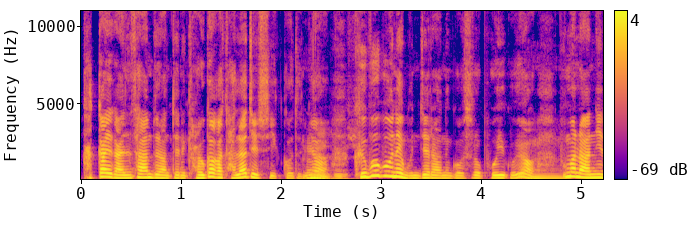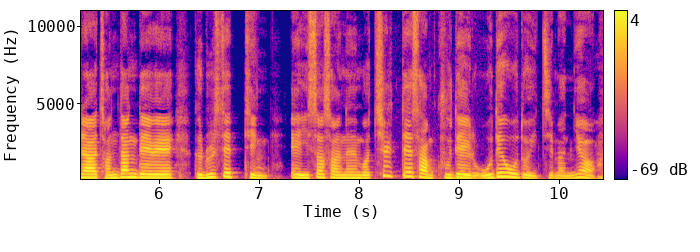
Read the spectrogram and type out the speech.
가까이 가는 사람들한테는 결과가 달라질 수 있거든요. 음, 그렇죠. 그 부분의 문제라는 것으로 보이고요. 음. 뿐만 아니라 전당대회 그 룰 세팅에 있어서는 뭐 7대 3, 9대 1, 5대 5도 있지만요. 음.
